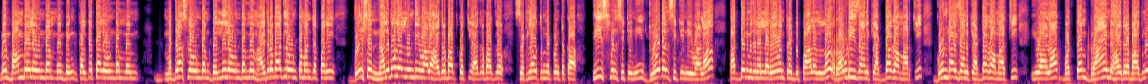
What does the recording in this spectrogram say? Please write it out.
మేము బాంబేలో ఉండం మేము బెంగ కలకత్తాలో ఉండం మేము మద్రాసులో ఉండం ఢిల్లీలో ఉండం మేము హైదరాబాద్లో ఉంటామని చెప్పని దేశ నలుమూలల నుండి వాళ్ళు హైదరాబాద్కి వచ్చి హైదరాబాద్లో సెటిల్ అవుతున్నటువంటి ఒక పీస్ఫుల్ సిటీని గ్లోబల్ సిటీని ఇవాళ పద్దెనిమిది నెలల రేవంత్ రెడ్డి పాలనలో రౌడీజానికి అడ్డాగా మార్చి గుండాయిజానికి అడ్డాగా మార్చి ఇవాళ మొత్తం బ్రాండ్ హైదరాబాద్ను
